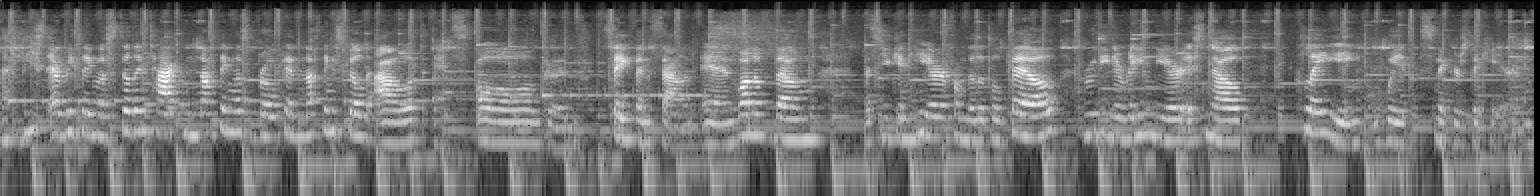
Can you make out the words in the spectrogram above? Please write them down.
at least everything was still intact, nothing was broken, nothing spilled out. It's all safe and sound. And one of them, as you can hear from the little bell, Rudy the reindeer is now playing with Snickers the Cairn.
